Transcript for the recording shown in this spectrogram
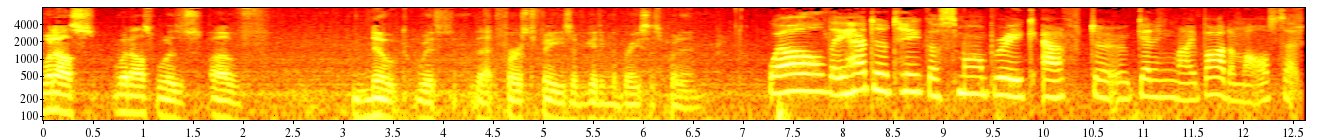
What else? What else was of note with that first phase of getting the braces put in? Well, they had to take a small break after getting my bottom all set.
